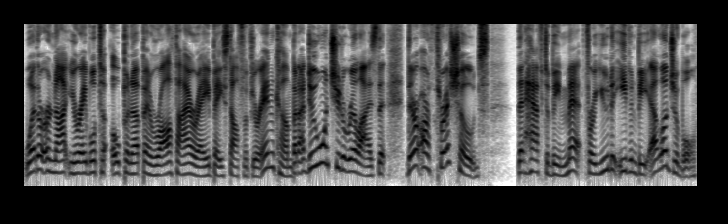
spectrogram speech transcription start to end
whether or not you're able to open up a Roth IRA based off of your income, but I do want you to realize that there are thresholds that have to be met for you to even be eligible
